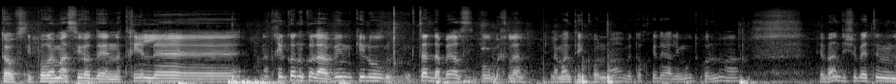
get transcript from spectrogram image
טוב, סיפורי מעשיות, אה, נתחיל, אה, נתחיל קודם כל להבין, כאילו, קצת לדבר על סיפור בכלל. למדתי קולנוע, ותוך כדי הלימוד קולנוע, הבנתי שבעצם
